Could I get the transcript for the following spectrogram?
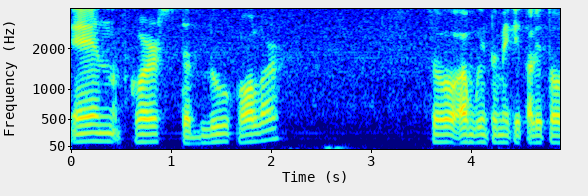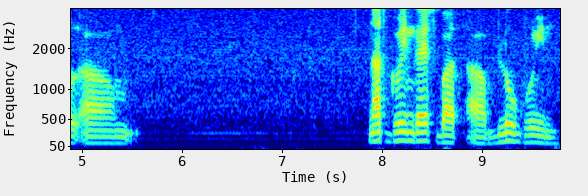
and of course the blue color. So I'm going to make it a little um not green guys but uh, blue green.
